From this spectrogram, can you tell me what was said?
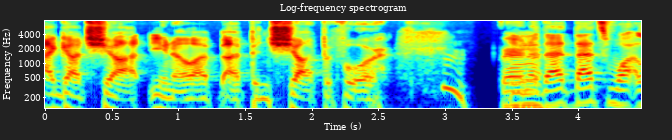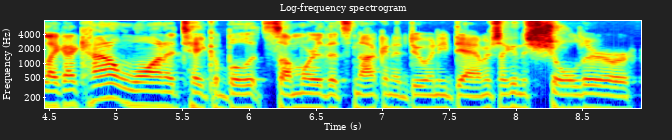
I got shot. You know, I've I've been shot before. Fair You know, enough. that that's why like I kind of want to take a bullet somewhere that's not going to do any damage, like in the shoulder or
